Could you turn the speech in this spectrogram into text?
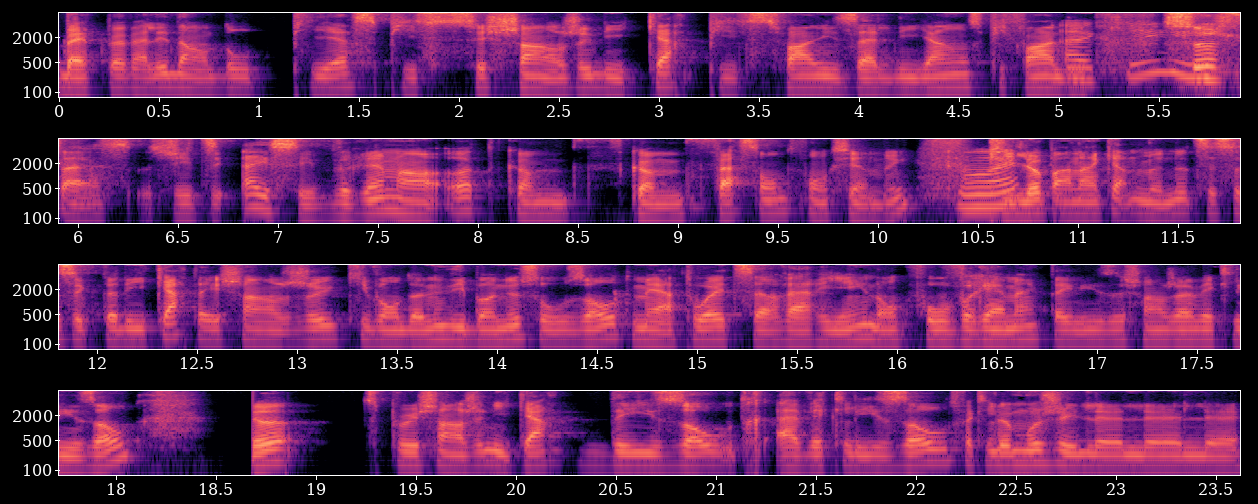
ben, peuvent aller dans d'autres pièces, puis s'échanger des cartes, puis se faire des alliances, puis faire des. Ça, ça j'ai dit, hey, c'est vraiment hot comme, comme façon de fonctionner. Puis là, pendant 4 minutes, c'est ça, c'est que tu as des cartes à échanger qui vont donner des bonus aux autres, mais à toi, elles ne te servent à rien. Donc, il faut vraiment que tu ailles les échanger avec les autres. Là, tu peux échanger les cartes des autres avec les autres. Fait que là, moi, j'ai le, le- le-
